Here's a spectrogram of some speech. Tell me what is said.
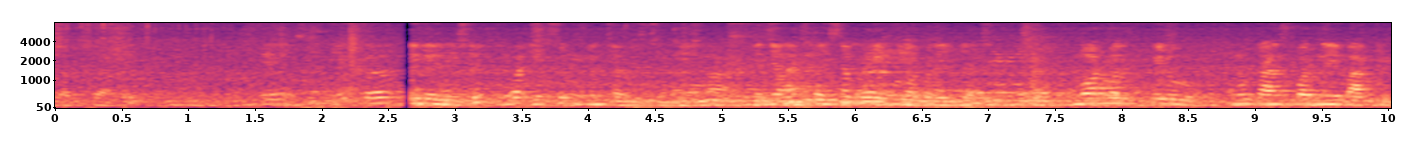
અલગ છે આપણી. એક ગયેલી છે એવા એકસો ઓગણચાલીસ છે. જેના પૈસા પણ પૂરા પડી ગયા છે. નોર્મલ પેલું એનું ટ્રાન્સફર ને બાકી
